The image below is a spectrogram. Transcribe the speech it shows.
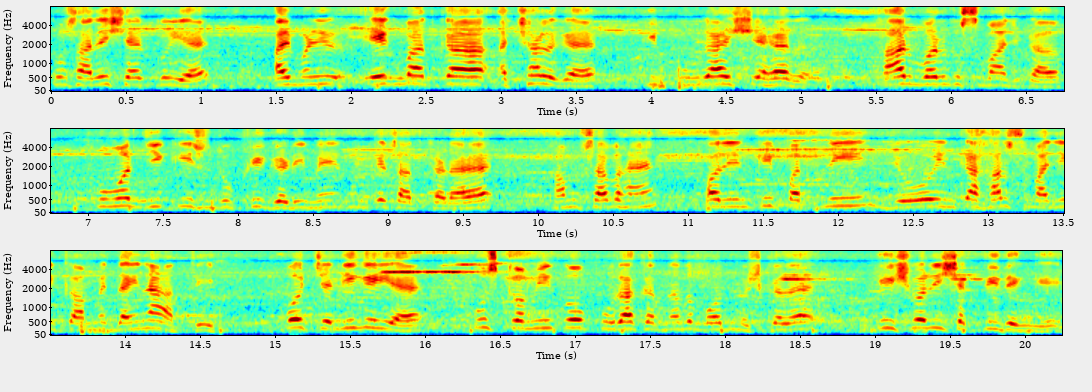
तो सारे शहर को ही है। आज मुझे एक बात का अच्छा लगा है कि पूरा शहर, हर वर्ग समाज का कुंवर जी की इस दुख की घड़ी में उनके साथ खड़ा है। हम सब हैं और इनकी पत्नी जो इनका हर सामाजिक काम में दाहिना हाथ थी वो चली गई है उस कमी को पूरा करना तो बहुत मुश्किल है ईश्वर ही शक्ति देंगे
